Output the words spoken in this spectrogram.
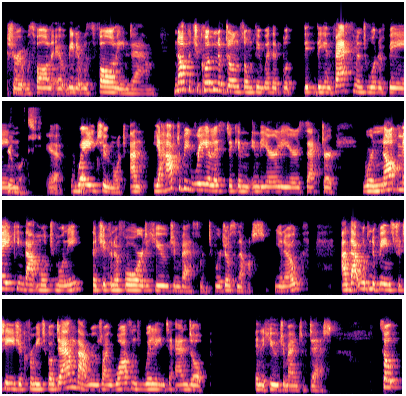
sure, it was falling, I mean, it was falling down not that you couldn't have done something with it, but the, the investment would have been too much. Yeah. way too much. And you have to be realistic in, in the early years sector. We're not making that much money that you can afford a huge investment. We're just not, you know? And that wouldn't have been strategic for me to go down that route. I wasn't willing to end up in a huge amount of debt. So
